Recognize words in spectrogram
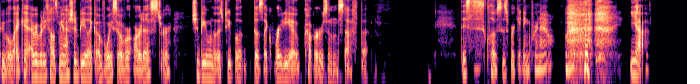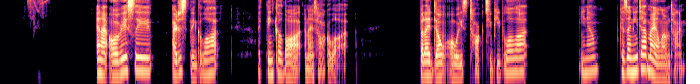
people like it. Everybody tells me I should be like a voiceover artist or should be one of those people that does like radio covers and stuff, but this is as close as we're getting for now. yeah. And I obviously I just think a lot. I think a lot and I talk a lot. But I don't always talk to people a lot, you know? Cuz I need to have my alone time.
